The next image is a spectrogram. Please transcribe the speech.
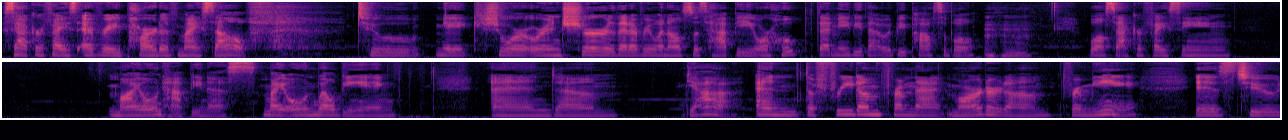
sacrifice every part of myself to make sure or ensure that everyone else was happy or hope that maybe that would be possible Mm-hmm. while sacrificing my own happiness, my own well being. And um, yeah, and the freedom from that martyrdom for me is to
